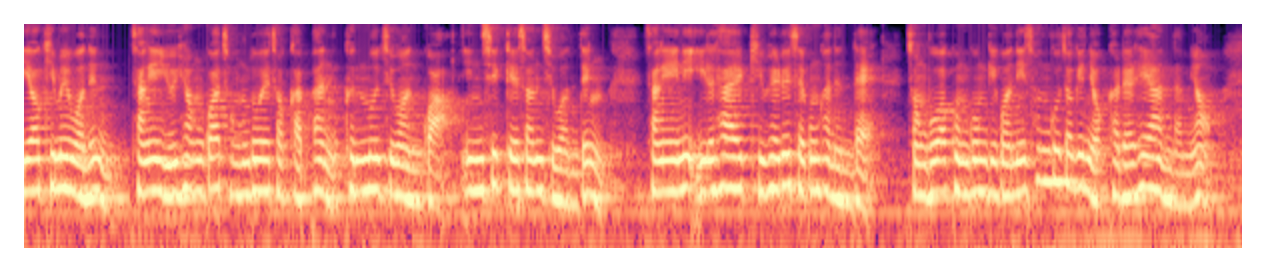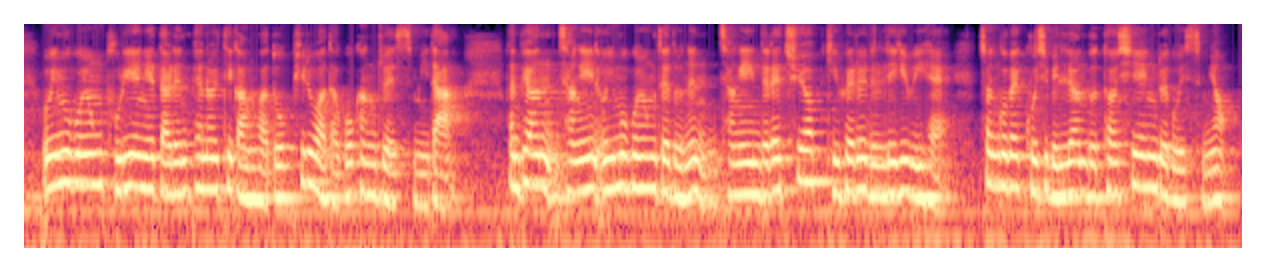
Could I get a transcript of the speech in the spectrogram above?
이어 김 의원은 장애 유형과 정도에 적합한 근무 지원과 인식 개선 지원 등 장애인이 일할 기회를 제공하는데 정부와 공공기관이 선구적인 역할을 해야 한다며 의무고용 불이행에 따른 페널티 강화도 필요하다고 강조했습니다. 한편 장애인 의무고용제도는 장애인들의 취업 기회를 늘리기 위해 1991년부터 시행되고 있으며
